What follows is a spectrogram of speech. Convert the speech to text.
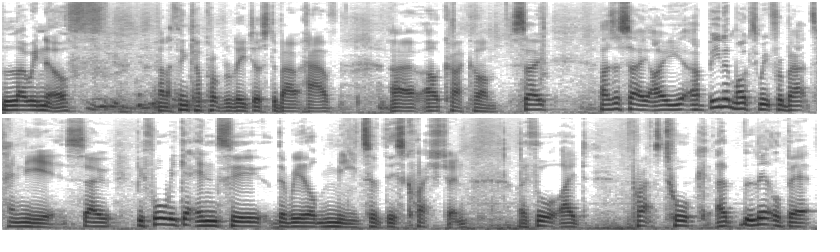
low enough, and I think I probably just about have, uh, I'll crack on. So, as I say, I, have been at Marketing Week for about 10 years. So, before we get into the real meat of this question, I thought I'd perhaps talk a little bit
